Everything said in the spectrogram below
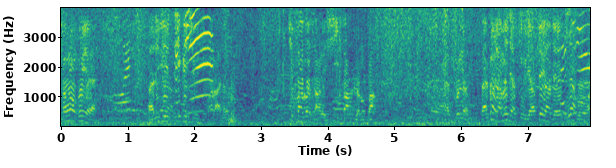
总共几个？来，你去你去收钱，我来了，一包够送你四包，两包，来分了，来个人要食薯条，最后一个真正无啊？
